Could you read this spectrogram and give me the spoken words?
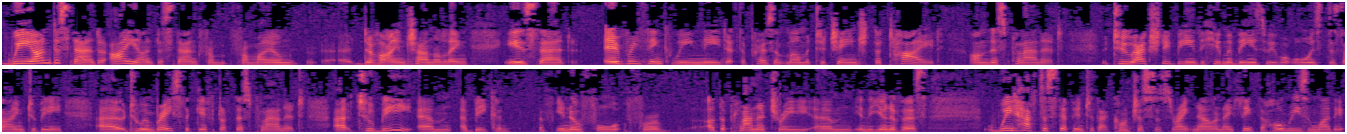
We understand i understand from from my own uh, divine channeling is that everything we need at the present moment to change the tide on this planet. To actually be the human beings we were always designed to be, uh, to embrace the gift of this planet, uh, to be um, a beacon, you know, for for other planetary um, in the universe we have to step into that consciousness right now. And I think the whole reason why they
